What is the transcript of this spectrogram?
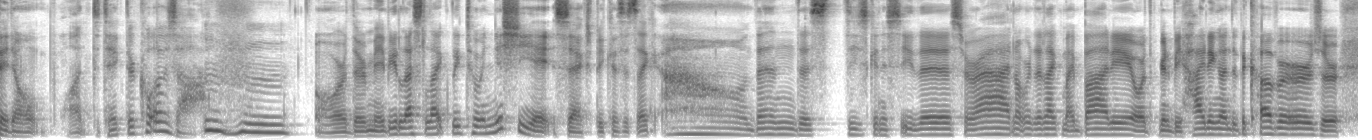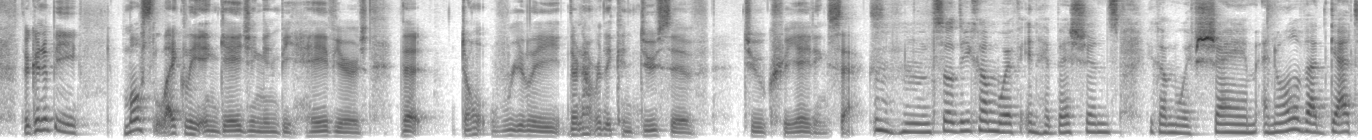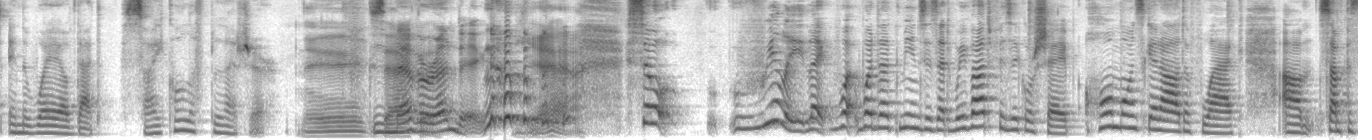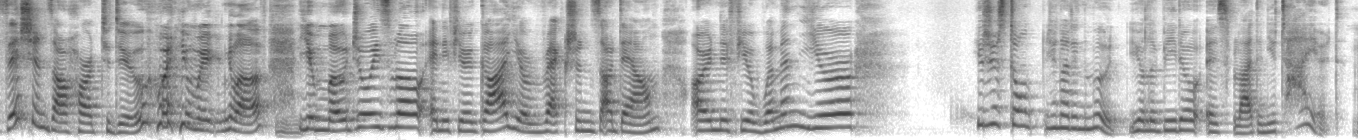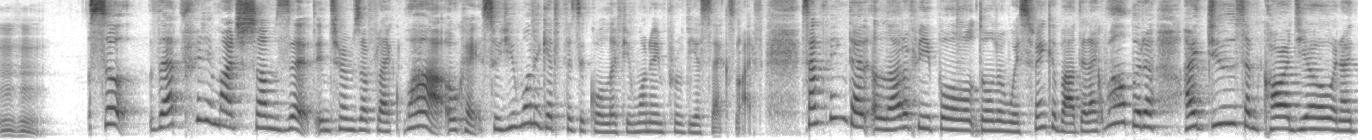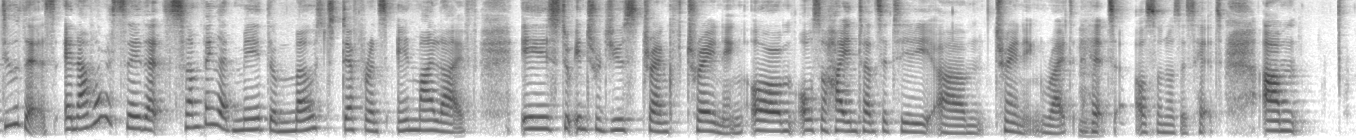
they don't want to take their clothes off. Mm-hmm. Or they're maybe less likely to initiate sex because it's like, oh, then this he's gonna see this, or ah, I don't really like my body, or they're gonna be hiding under the covers, or they're gonna be most likely engaging in behaviors that don't really, they're not really conducive to creating sex. So you come with inhibitions, you come with shame, and all of that get in the way of that cycle of pleasure. Exactly. Never ending. Yeah. So really like what, what that means is that without physical shape hormones get out of whack um, some positions are hard to do when you're making love your mojo is low and if you're a guy your erections are down or and if you're a woman you're you just don't you're not in the mood your libido is flat and you're tired so that pretty much sums it in terms of like, wow, okay, so you want to get physical if you want to improve your sex life. Something that a lot of people don't always think about. They're like, well, but uh, I do some cardio and I do this. And I want to say that something that made the most difference in my life is to introduce strength training, um, also high intensity um, training, right? HIT, also known as HIT. Um,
